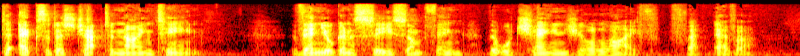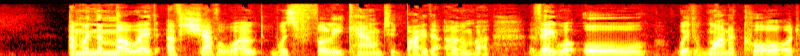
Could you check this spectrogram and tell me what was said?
to Exodus chapter 19. Then you're going to see something that will change your life forever. And when the Moed of Shavuot was fully counted by the Omer, they were all with one accord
